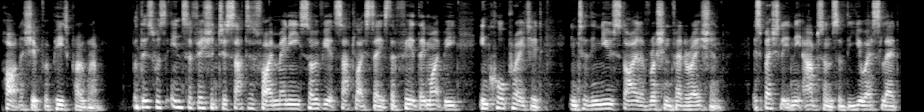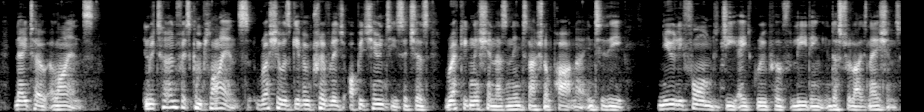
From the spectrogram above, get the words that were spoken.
Partnership for Peace program. But this was insufficient to satisfy many Soviet satellite states that feared they might be incorporated into the new style of Russian Federation, especially in the absence of the US led NATO alliance. In return for its compliance, Russia was given privileged opportunities such as recognition as an international partner into the newly formed G8 group of leading industrialized nations.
